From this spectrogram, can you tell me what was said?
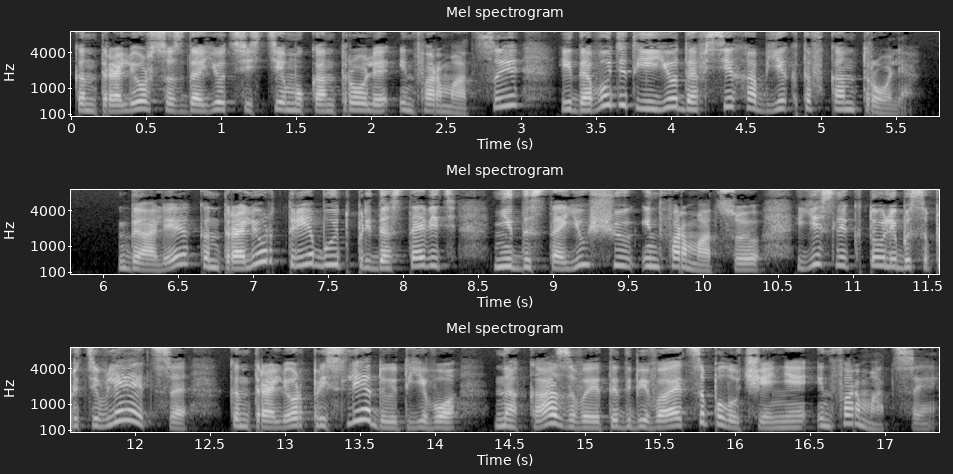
Контролер создает систему контроля информации и доводит ее до всех объектов контроля. Далее контролер требует предоставить недостающую информацию. Если кто-либо сопротивляется, контролер преследует его, наказывает и добивается получения информации.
